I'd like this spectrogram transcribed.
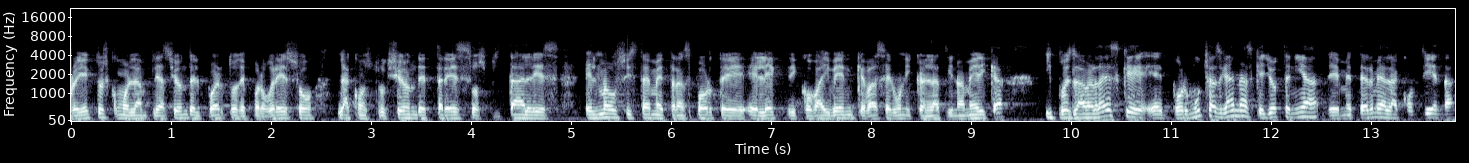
proyectos como la ampliación del puerto de Progreso, la construcción de tres hospitales, el nuevo sistema de transporte eléctrico Vaivén, que va a ser único en Latinoamérica. Y pues la verdad es que eh, por muchas ganas que yo tenía de meterme a la contienda,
